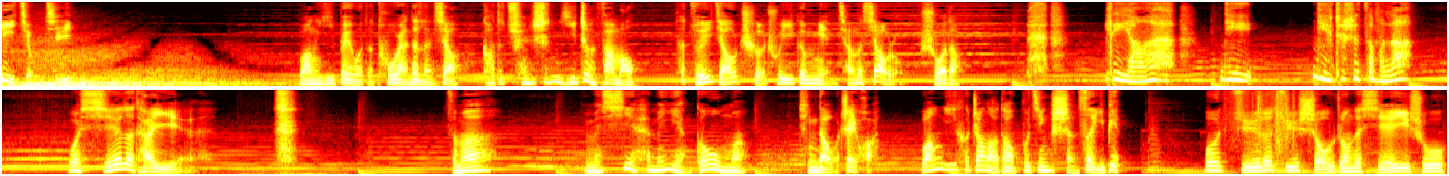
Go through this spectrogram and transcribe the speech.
第九集。王姨被我的突然的冷笑搞得全身一阵发毛，她嘴角扯出一个勉强的笑容，说道：“ 李阳啊，你，你这是怎么了？”我斜了他一眼，怎么，你们戏还没演够吗？听到我这话，王姨和张老道不禁神色一变。我举了举手中的协议书，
